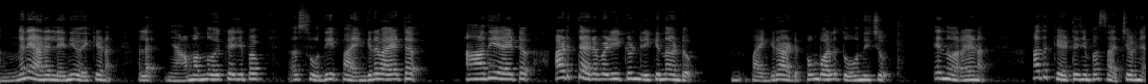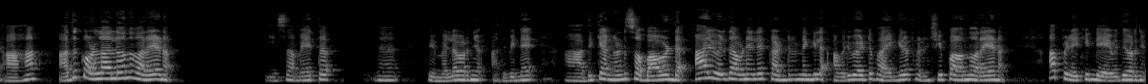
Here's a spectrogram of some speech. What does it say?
അങ്ങനെയാണല്ലേ എന്ന് ചോദിക്കണം. അല്ല ഞാൻ വന്ന് നോക്കി കഴിഞ്ഞപ്പം ശ്രുതി ഭയങ്കരമായിട്ട് ആദ്യമായിട്ട് അടുത്ത ഇടപഴകിക്കൊണ്ടിരിക്കുന്ന കണ്ടു. ഭയങ്കര അടുപ്പം പോലെ തോന്നിച്ചു എന്ന് പറയണം. അത് കേട്ട് കഴിഞ്ഞപ്പോൾ സച്ചി പറഞ്ഞു ആഹാ അത് കൊള്ളാലോ എന്ന് പറയണം. ഈ സമയത്ത് പിമ്മല പറഞ്ഞു അത് പിന്നെ ആദ്യക്ക് അങ്ങനെ സ്വഭാവമുണ്ട്. ആരും ഒരു തവണയിലെ കണ്ടിട്ടുണ്ടെങ്കിൽ അവരുമായിട്ട് ഭയങ്കര ഫ്രണ്ട്ഷിപ്പ് ആണെന്ന് പറയണം. അപ്പോഴേക്കും രേവതി പറഞ്ഞു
